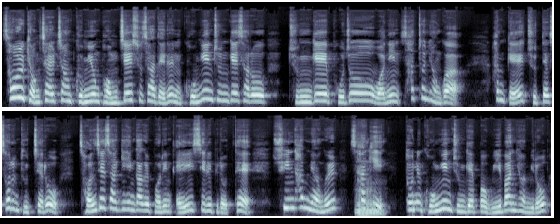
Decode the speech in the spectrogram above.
서울경찰청 금융범죄수사대는 공인중개사로 중개보조원인 사촌형과 함께 주택 32채로 전세 사기 행각을 벌인 A씨를 비롯해 51명을 사기 음. 또는 공인중개법 위반 혐의로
